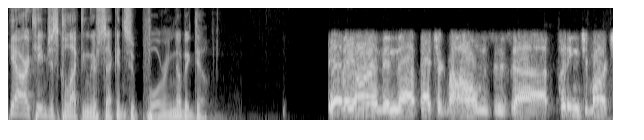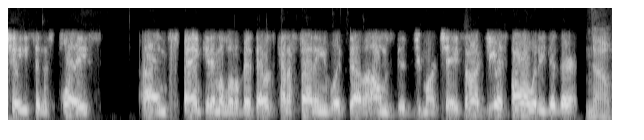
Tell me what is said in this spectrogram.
yeah, our team just collecting their second Super Bowl ring. No big deal. Yeah, they are. And then uh, Patrick Mahomes is uh, putting Ja'Marr Chase in his place uh, and spanking him a little bit. That was kind of funny what uh, Mahomes did to Ja'Marr Chase. I don't know. Do you guys follow what he did there? No.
